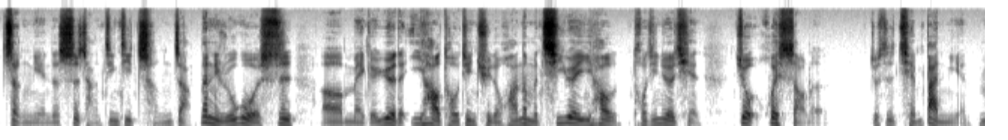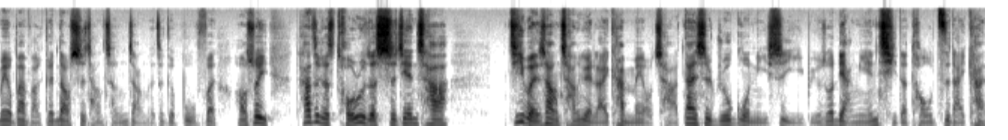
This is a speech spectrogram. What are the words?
整年的市场经济成长。那你如果是呃每个月的一号投进去的话，那么七月一号投进去的钱就会少了，就是前半年没有办法跟到市场成长的这个部分。好，所以它这个投入的时间差。基本上长远来看没有差，但是如果你是以比如说两年期的投资来看，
